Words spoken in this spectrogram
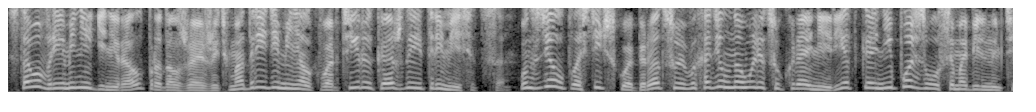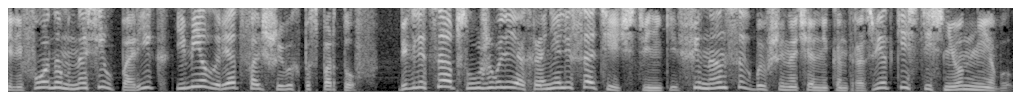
С того времени генерал, продолжая жить в Мадриде, менял квартиры каждые три месяца. Он сделал пластическую операцию, выходил на улицу крайне редко, не пользовался мобильным телефоном, носил парик, имел ряд фальшивых паспортов. Беглеца обслуживали и охраняли соотечественники. В финансах бывший начальник контрразведки стеснен не был.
